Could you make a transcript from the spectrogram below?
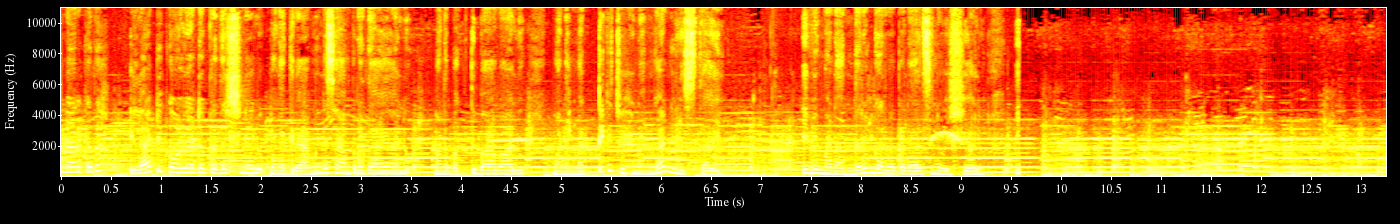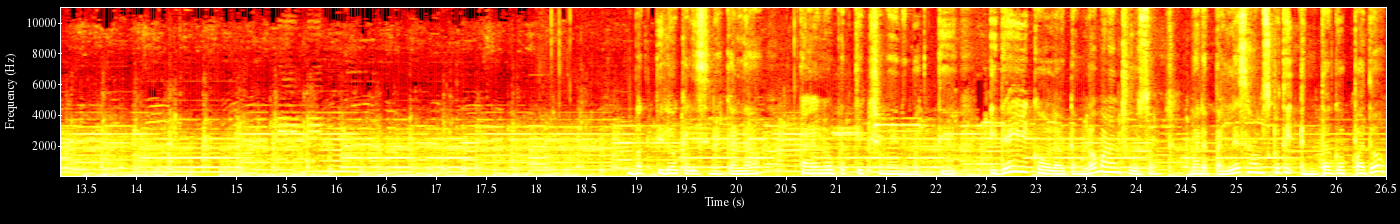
చూస్తున్నారు కదా? ఇలాంటి కోలాట ప్రదర్శనలు మన గ్రామీణ సాంప్రదాయాలు మన భక్తి భావాలు మన మట్టికి చిహ్నంగా నిలుస్తాయి. ఇవి మనందరం గర్వపడాల్సిన విషయాలు. భక్తిలో కలిసిన కళ కళలో ప్రత్యక్షమైన భక్తి. ఇదే ఈ కోలాటంలో మనం చూసాం. మన పల్లె సంస్కృతి ఎంత గొప్పదో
